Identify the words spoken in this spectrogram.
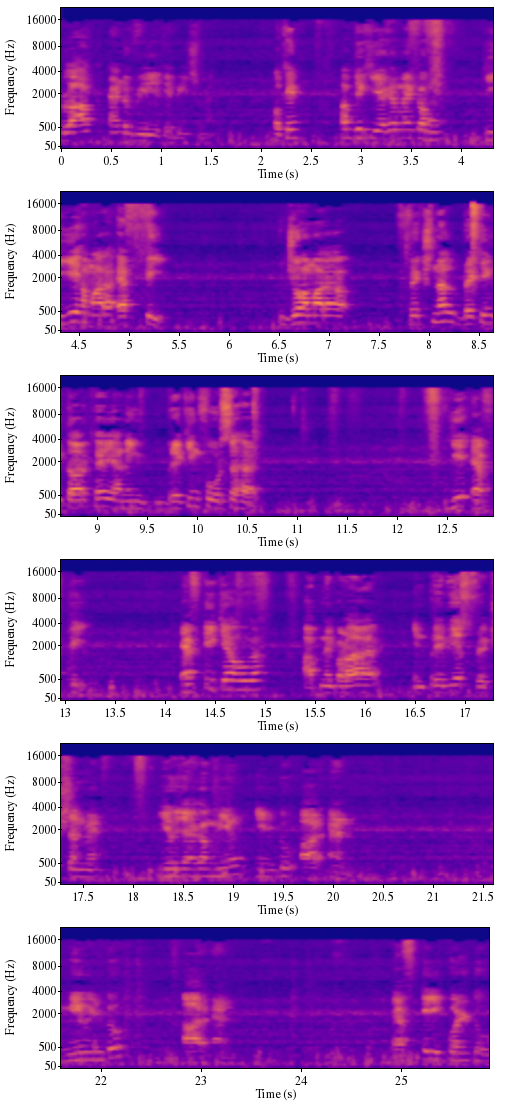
ब्लॉक एंड व्हील के बीच में। ओके अब देखिए, अगर मैं कहूँ कि ये हमारा एफ़ जो हमारा फ्रिक्शनल ब्रेकिंग टॉर्क है, यानी ब्रेकिंग फोर्स है, ये एफ़ टी एफ़ टी क्या होगा? आपने पढ़ा है इन प्रीवियस फ्रिक्शन में। ये हो जाएगा mu into R N mu into R N F T equal to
